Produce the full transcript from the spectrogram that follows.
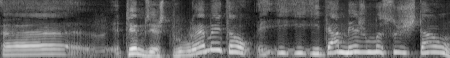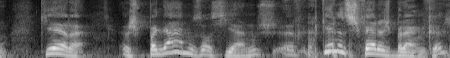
uh, temos este problema, então, e, e, e dá mesmo uma sugestão, que era espalhar nos oceanos eh, pequenas esferas brancas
